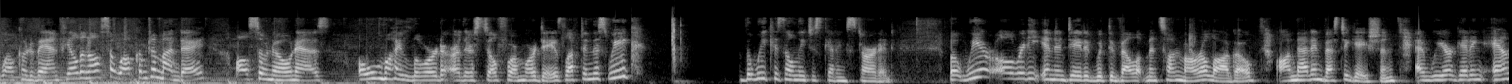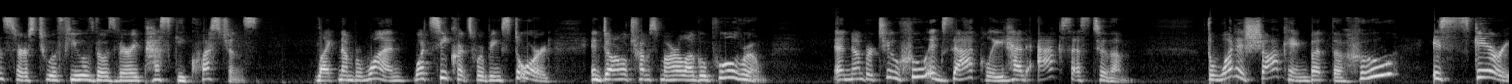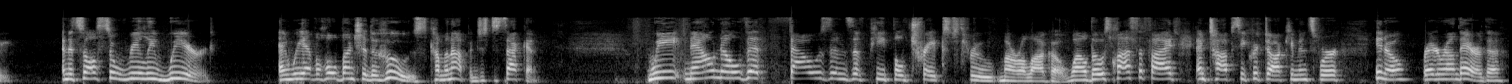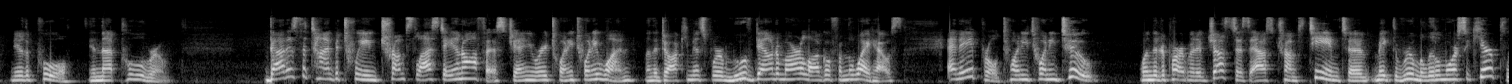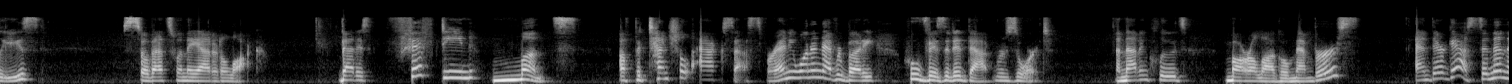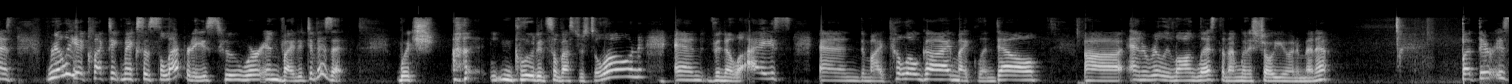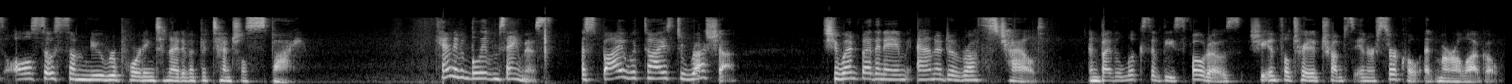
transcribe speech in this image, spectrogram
welcome to Banfield, and also welcome to Monday, also known as, oh my lord, are there still four more days left in this week? The week is only just getting started. But we are already inundated with developments on Mar a Lago, on that investigation, and we are getting answers to a few of those very pesky questions. Like number one, what secrets were being stored in Donald Trump's Mar a Lago pool room? And number two, who exactly had access to them? The what is shocking, but the who is scary. And it's also really weird. And we have a whole bunch of the who's coming up in just a second. We now know that thousands of people traipsed through Mar-a-Lago, while those classified and top secret documents were, you know, right around there, the near the pool, in that pool room. That is the time between Trump's last day in office, January 2021, when the documents were moved down to Mar-a-Lago from the White House, and April 2022, when the Department of Justice asked Trump's team to make the room a little more secure, please. So that's when they added a lock. That is 15 months of potential access for anyone and everybody who visited that resort. And that includes Mar a Lago members and their guests. And then there's really eclectic mix of celebrities who were invited to visit, which included Sylvester Stallone and Vanilla Ice and my pillow guy, Mike Lindell uh, and a really long list that I'm going to show you in a minute. But there is also some new reporting tonight of a potential spy. Can't even believe I'm saying this. A spy with ties to Russia. She went by the name Anna de Rothschild. And by the looks of these photos, she infiltrated Trump's inner circle at Mar a Lago.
